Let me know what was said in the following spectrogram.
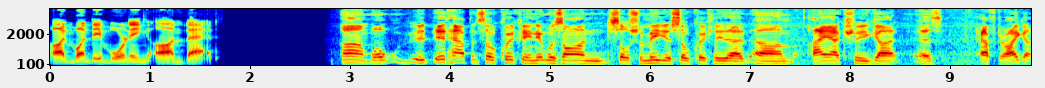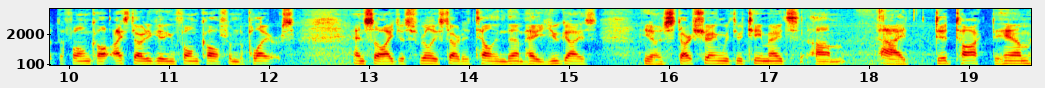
on Monday morning on that. Um, well, it, it, happened so quickly, and it was on social media so quickly that um, I actually got as after I got the phone call, I started getting phone calls from the players. And so I just really started telling them, hey, you guys, you know, start sharing with your teammates. Um, I did talk to him.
